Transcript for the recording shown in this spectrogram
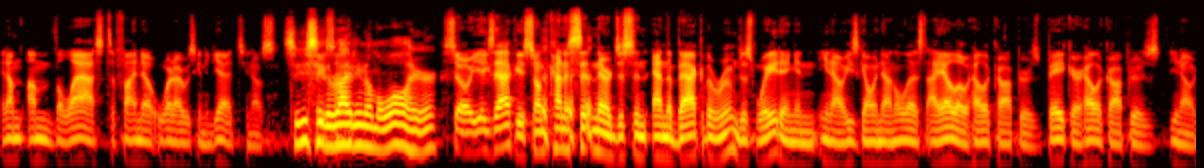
And I'm, I'm the last to find out what I was going to get. You know, So you see the on- writing on the wall here. so yeah, exactly. So I'm kind of sitting there just in, in the back of the room, just waiting, and you know he's going down the list. Aiello helicopters, Baker helicopters, you know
